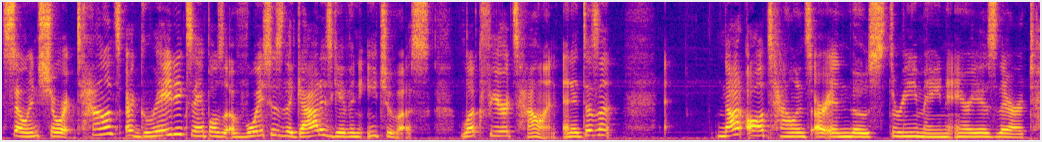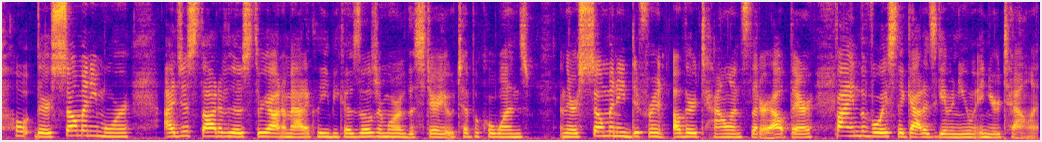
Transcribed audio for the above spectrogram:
So, in short, talents are great examples of voices that God has given each of us. Look for your talent, and it doesn't. Not all talents are in those three main areas. There are to- there's so many more. I just thought of those three automatically because those are more of the stereotypical ones, and there are so many different other talents that are out there. Find the voice that God has given you in your talent.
